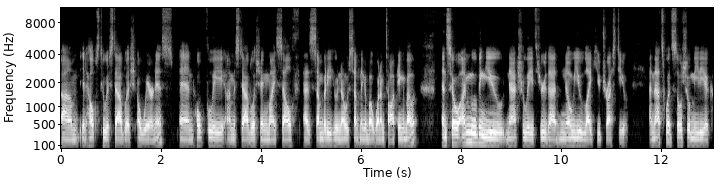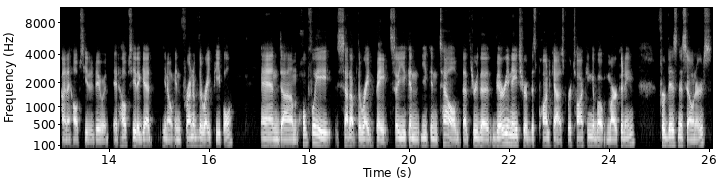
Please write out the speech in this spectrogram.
um, it helps to establish awareness. And hopefully, I'm establishing myself as somebody who knows something about what I'm talking about. And so I'm moving you naturally through that know you, like you, trust you. And that's what social media kind of helps you to do. It, it helps you to get you know in front of the right people and um, hopefully set up the right bait. So you can you can tell that through the very nature of this podcast, we're talking about marketing for business owners,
